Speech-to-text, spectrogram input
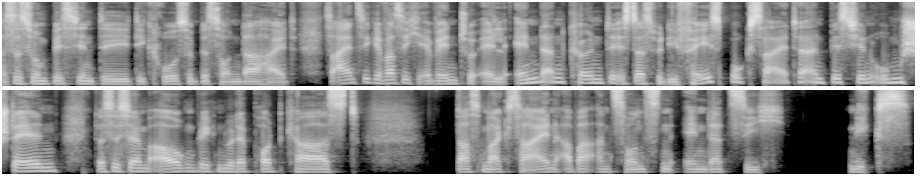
Das ist so ein bisschen die, die große Besonderheit. Das Einzige, was sich eventuell ändern könnte, ist, dass wir die Facebook-Seite ein bisschen umstellen. Das ist ja im Augenblick nur der Podcast. Das mag sein, aber ansonsten ändert sich nichts.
